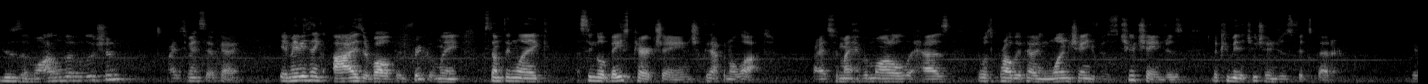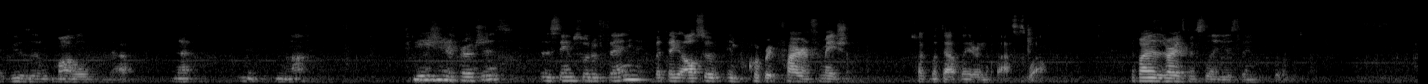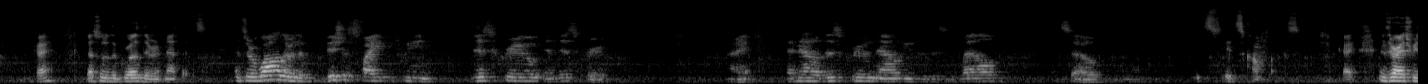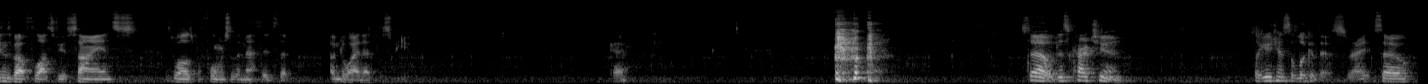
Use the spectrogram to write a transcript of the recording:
uses a model of evolution, right? So you might say, okay, it yeah, maybe think eyes evolve infrequently. Something like a single base pair change could happen a lot, right? So you might have a model that has it what's probably having one change versus two changes. It could be that two changes fits better. Okay, so use a model of that, and that's taking off. Bayesian approaches are the same sort of thing, but they also incorporate prior information. We'll talk about that later in the class as well. And finally, there's various miscellaneous things. Okay? That's sort of the growth different methods. And so while there was a vicious fight between this crew and this crew. Right? And now this crew now uses this as well. And so it's it's complex. Okay? And there's various reasons about philosophy of science, as well as performance of the methods that underlie that dispute. Okay? so this cartoon. So you get a chance to look at this, right? So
